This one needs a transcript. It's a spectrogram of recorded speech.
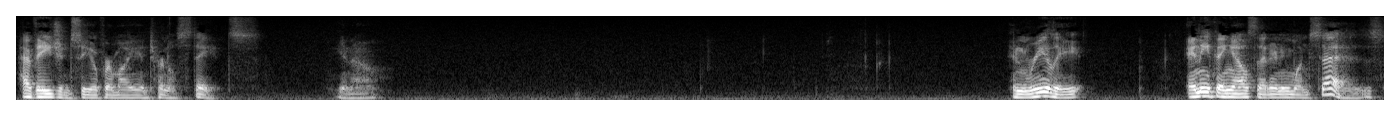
have agency over my internal states, you know. And really, anything else that anyone says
